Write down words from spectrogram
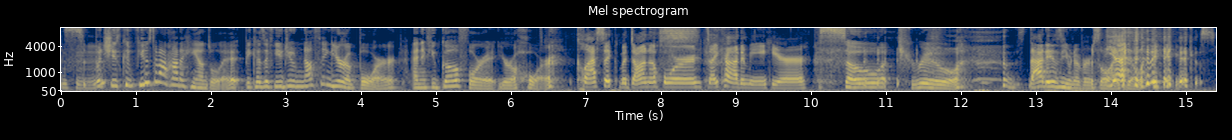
Mm-hmm. but she's confused about how to handle it because if you do nothing, you're a bore, and if you go for it, you're a whore. Classic Madonna whore dichotomy here. So true. that is universal. Yeah, I feel like. it is.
